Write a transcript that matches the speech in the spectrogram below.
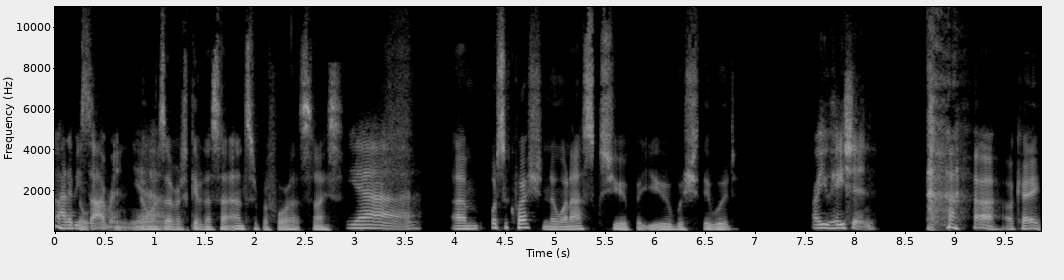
how to be no, sovereign. Yeah. No one's ever given us that answer before. That's nice. Yeah. Um, what's a question no one asks you, but you wish they would? Are you Haitian? okay.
